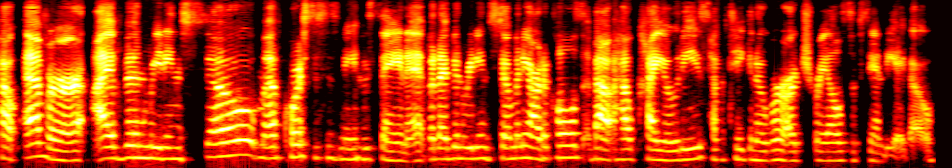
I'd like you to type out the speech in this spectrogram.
However, I've been reading so, of course, this is me who's saying it, but I've been reading so many articles about how coyotes have taken over our trails of San Diego.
